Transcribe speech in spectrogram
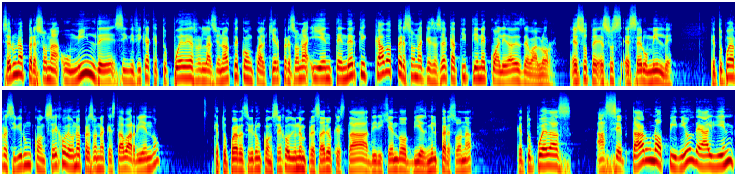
Ser una persona humilde significa que tú puedes relacionarte con cualquier persona y entender que cada persona que se acerca a ti tiene cualidades de valor. Eso, eso es, es, ser humilde. Que tú puedas recibir un consejo de una persona que está barriendo, que tú puedas recibir un consejo de un empresario que está dirigiendo 10 mil personas, que tú puedas aceptar una opinión de alguien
